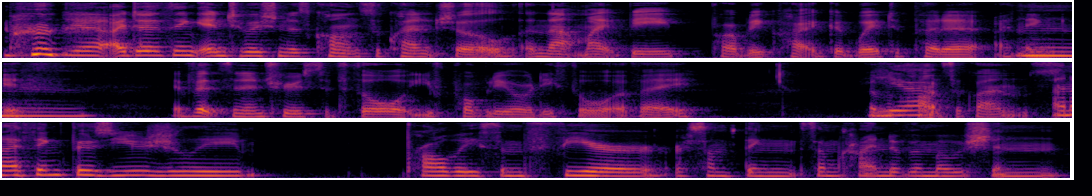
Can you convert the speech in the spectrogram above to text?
yeah, I don't think intuition is consequential, and that might be probably quite a good way to put it. I think if Mm. if it's an intrusive thought, you've probably already thought of a of Yeah. a consequence. And I think there's usually probably some fear or something, some kind of emotion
